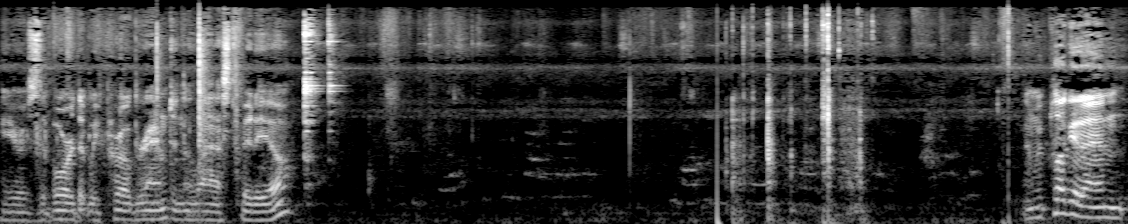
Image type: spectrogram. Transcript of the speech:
Here's the board that we programmed in the last video. And we plug it in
